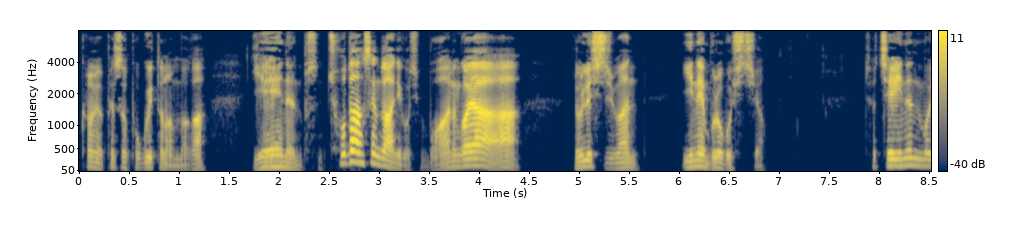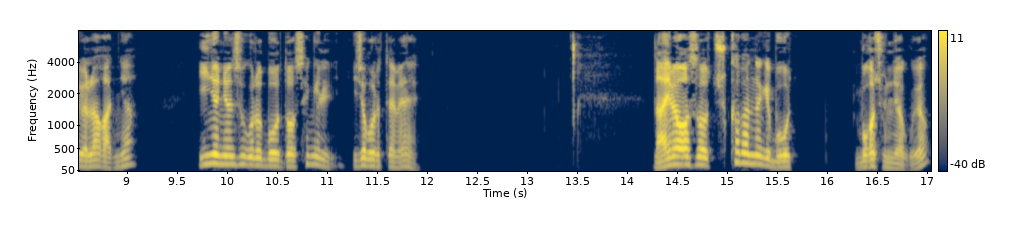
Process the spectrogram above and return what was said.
그럼 옆에서 보고 있던 엄마가 얘는 무슨 초등학생도 아니고 지금 뭐 하는 거야? 놀리시지만 이내 물어보시죠. 저 제이는 뭐 연락 왔냐? 2년 연속으로 뭐 너 생일 잊어버렸다며. 나이 먹어서 축하받는 게 뭐, 뭐가 좋냐고요?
